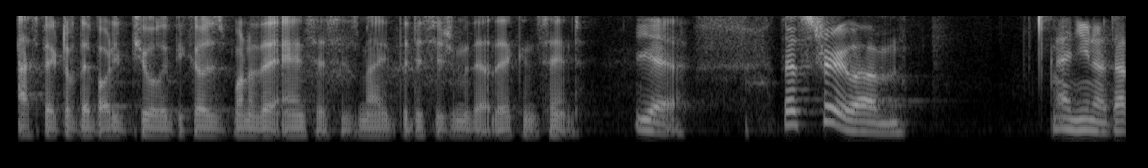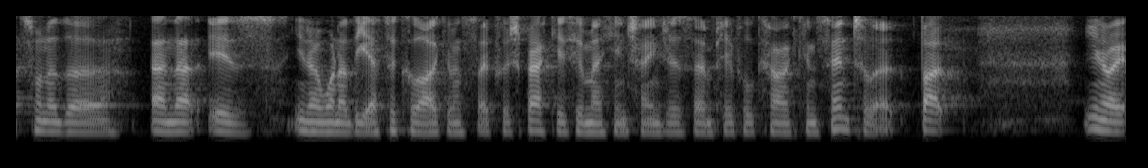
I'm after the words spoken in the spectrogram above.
aspect of their body purely because one of their ancestors made the decision without their consent. Yeah, that's true. Um, and you know that's one of the and that is you know one of the ethical arguments they push back is you're making changes then people can't consent to it. But you know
